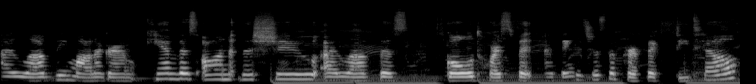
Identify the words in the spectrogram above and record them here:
I love the monogram canvas on the shoe. I love this gold horse bit. I think it's just the perfect detail.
